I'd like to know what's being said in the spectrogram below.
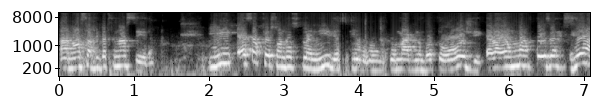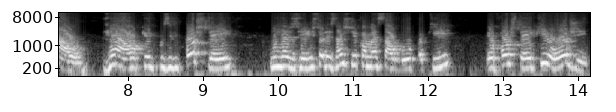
a nossa vida financeira. E essa questão das planilhas que o, o Magno botou hoje, ela é uma coisa real, real, que eu inclusive postei nos meus antes de começar o grupo aqui, eu postei que hoje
